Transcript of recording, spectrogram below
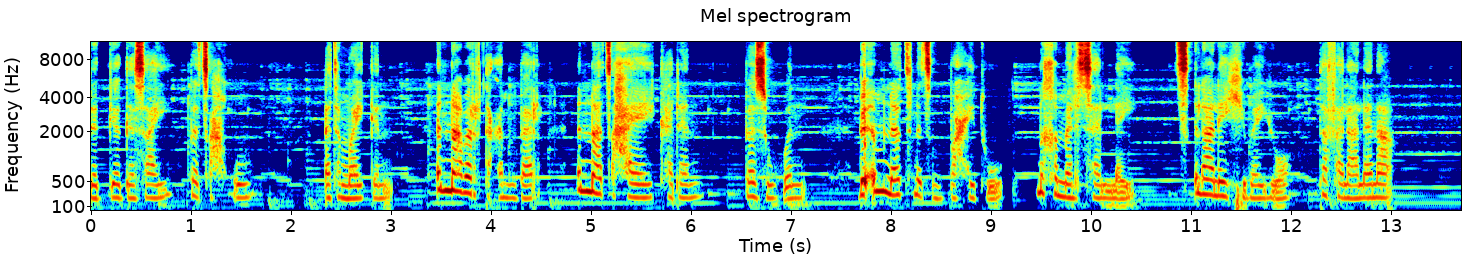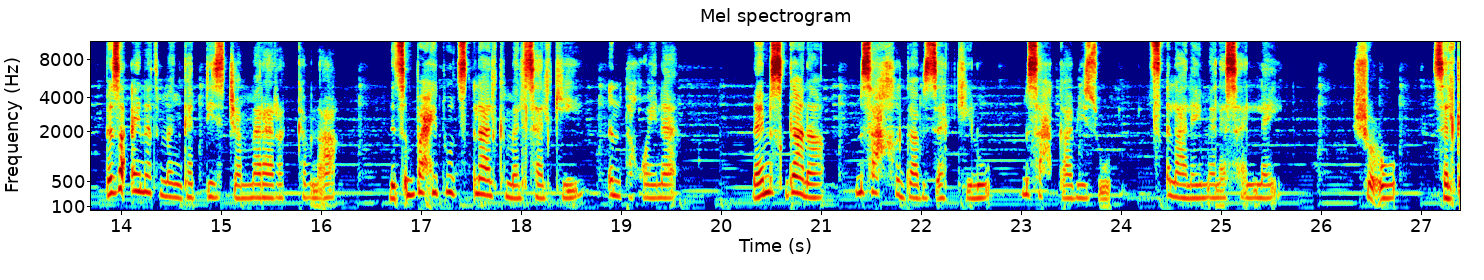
ደገ ገዛይ በጻሕኹ። እቲ ማይ ግን እናበርትዐ እምበር እናፀሓየ ከደን በዚ እውን ብእምነት ንጽባሒቱ ንኽመልሰለይ ጽላለይ ሂበዮ ተፈላለና በዛ ዓይነት መንገዲ ዝጀመረ ርክብና ንጽባሒቱ ጽላል ክመልሰልኪ እንተኾይነ ናይ ምስጋና ምሳሕ ክጋብዝ ዘኪሉ ምሳሕ ጋቢዙ ጽላለይ መለሰለይ ሽዑ ስልኪ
